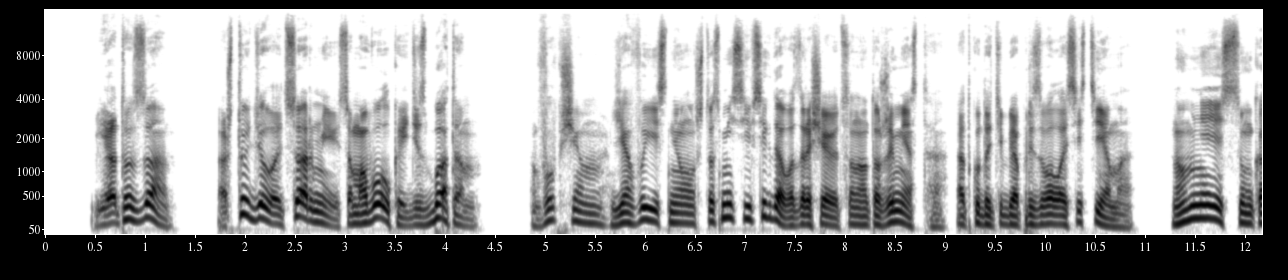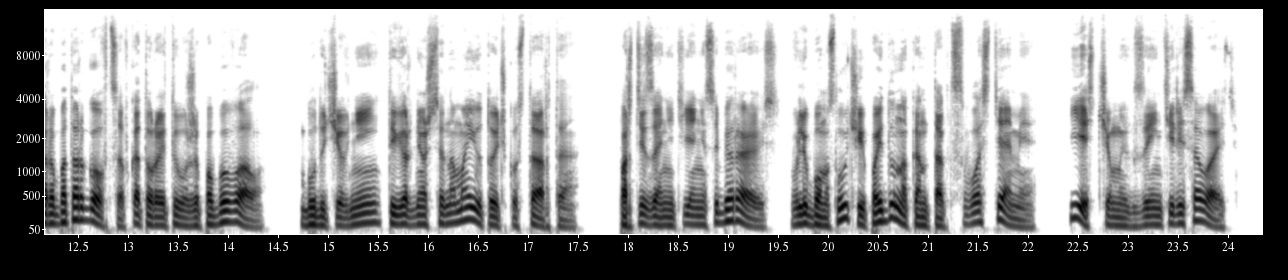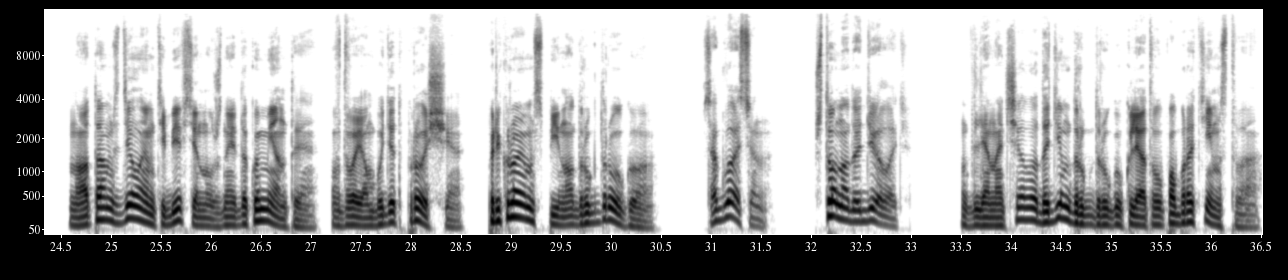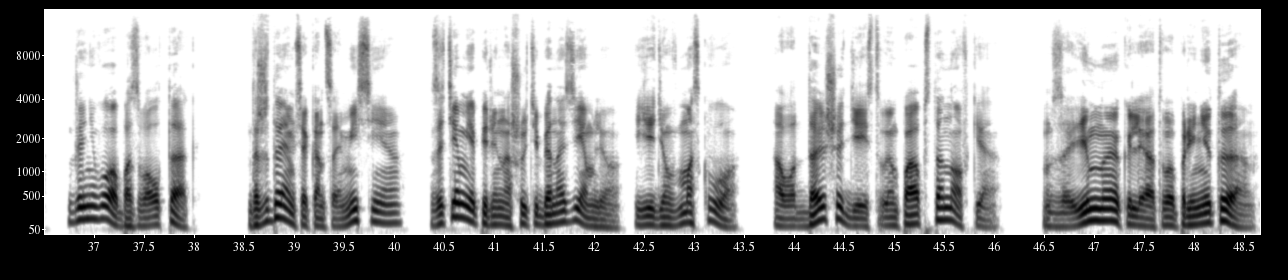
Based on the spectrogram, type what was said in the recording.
«Я-то за. А что делать с армией, самоволкой, дисбатом?» В общем, я выяснил, что с миссией всегда возвращаются на то же место, откуда тебя призвала система. Но у меня есть сумка работорговца, в которой ты уже побывал. Будучи в ней, ты вернешься на мою точку старта. Партизанить я не собираюсь. В любом случае пойду на контакт с властями. Есть чем их заинтересовать. Ну а там сделаем тебе все нужные документы. Вдвоем будет проще. Прикроем спину друг другу. Согласен. Что надо делать? Для начала дадим друг другу клятву побратимства. Для него обозвал так. Дожидаемся конца миссии. Затем я переношу тебя на землю. Едем в Москву. А вот дальше действуем по обстановке. Взаимная клятва принята.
